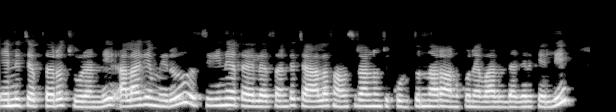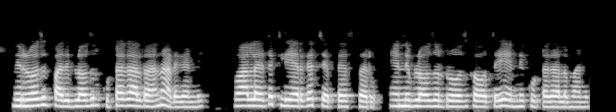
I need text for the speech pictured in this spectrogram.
ఎన్ని చెప్తారో చూడండి. అలాగే మీరు సీనియర్ టైలర్స్ అంటే చాలా సంవత్సరాల నుంచి కుడుతున్నారో అనుకునే వాళ్ళ దగ్గరికి వెళ్ళి మీరు రోజుకి పది బ్లౌజులు కుట్టగలరా అని అడగండి. వాళ్ళైతే క్లియర్‌గా చెప్పేస్తారు. ఎన్ని బ్లౌజులు రోజుకి అవుతాయి, ఎన్ని కుట్టగలమని.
